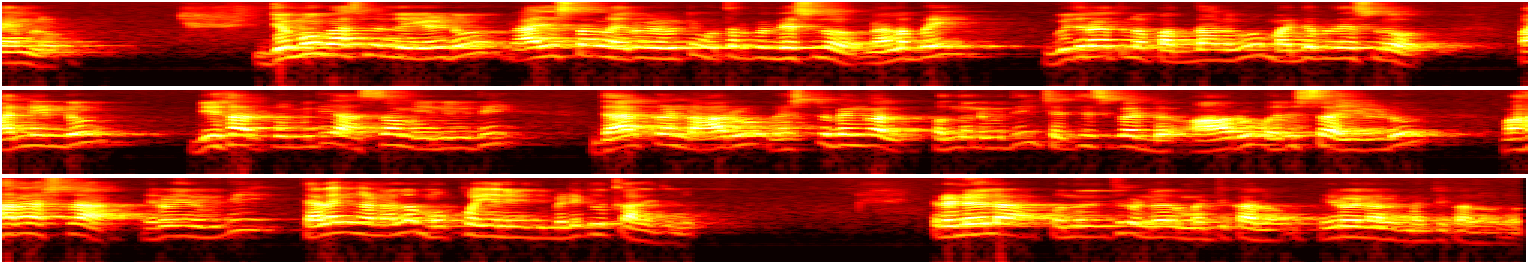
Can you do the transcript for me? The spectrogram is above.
టైంలో. జమ్మూ కాశ్మీర్లో ఏడు రాజస్థాన్లో ఇరవై ఒకటి ఉత్తరప్రదేశ్లో నలభై గుజరాత్లో పద్నాలుగు మధ్యప్రదేశ్లో పన్నెండు బీహార్ తొమ్మిది అస్సాం ఎనిమిది జార్ఖండ్ ఆరు వెస్ట్ బెంగాల్ పంతొమ్మిది ఛత్తీస్గఢ్ ఆరు ఒరిస్సా ఏడు మహారాష్ట్ర ఇరవై ఎనిమిది తెలంగాణలో ముప్పై ఎనిమిది మెడికల్ కాలేజీలు. రెండు వేల పంతొమ్మిది నుంచి రెండు వేల మధ్యకాలం ఇరవై నాలుగు మధ్యకాలంలో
